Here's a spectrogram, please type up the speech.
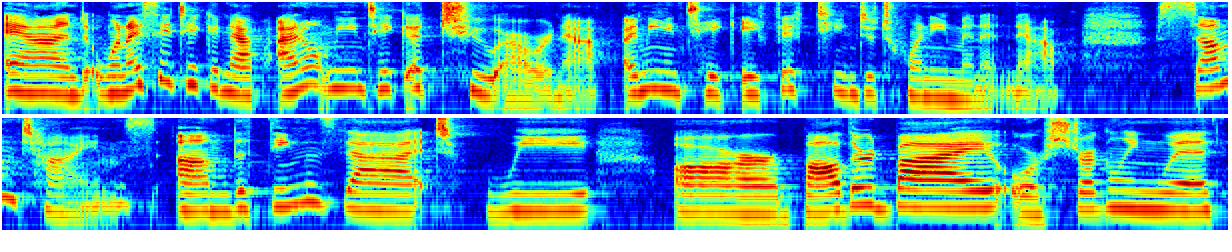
And when I say take a nap, I don't mean take a two hour nap. I mean take a 15 to 20 minute nap. Sometimes um, the things that we are bothered by or struggling with,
